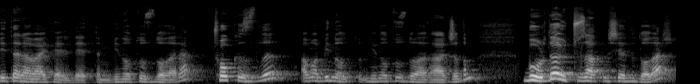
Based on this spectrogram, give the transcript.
1 terabayt elde ettim 1030 dolara. Çok hızlı ama 1030 dolar harcadım. Burada 367 dolar.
